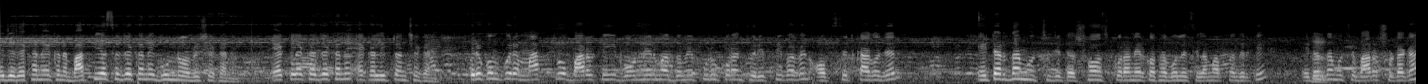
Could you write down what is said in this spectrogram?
এই যে যেখানে এখানে বাতি আছে যেখানে গুণ্য হবে সেখানে। এক লেখা যেখানে একালিপটান সেখানে। এরকম করে মাত্র বারোটি বর্ণের মাধ্যমে পুরো কোরআন শরীফটি পাবেন। অফসেট কাগজের। এটার দাম হচ্ছে যেটা সহজ কোরআনের কথা বলেছিলাম আপনাদেরকে। এটার দাম হচ্ছে বারোশো টাকা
